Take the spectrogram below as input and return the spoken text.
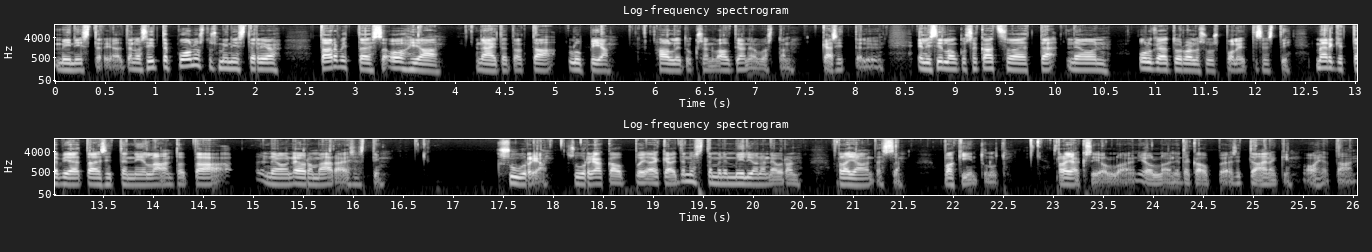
puolustusministeriöltä. No sitten puolustusministeriö tarvittaessa ohjaa näitä tota, lupia hallituksen valtioneuvoston käsittelyyn. Eli silloin kun se katsoo, että ne on ulko- ja turvallisuuspoliittisesti merkittäviä tai sitten niillä on, tota, ne on euromääräisesti suuria, suuria kauppoja ja käytännössä tämmöinen miljoonan euron raja on tässä vakiintunut rajaksi, jolloin, jolloin niitä kauppoja sitten ainakin ohjataan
